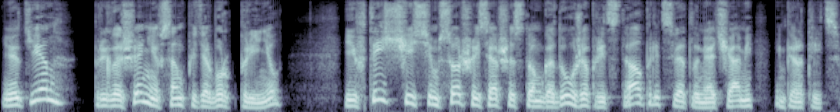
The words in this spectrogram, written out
Этьен приглашение в Санкт-Петербург принял и в 1766 году уже предстал пред светлыми очами императрицы.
